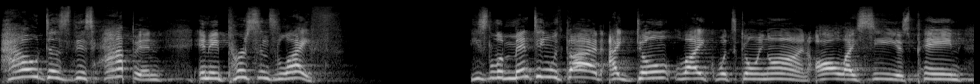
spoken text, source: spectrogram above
How does this happen in a person's life? He's lamenting with God, I don't like what's going on. All I see is pain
